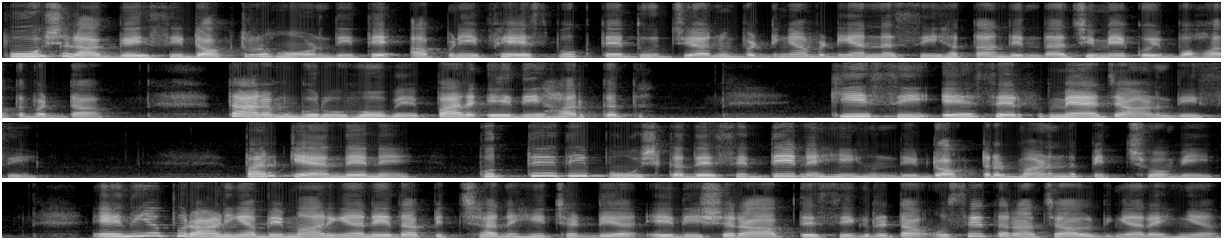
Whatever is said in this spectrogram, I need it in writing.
ਪੂਛ ਲੱਗ ਗਈ ਸੀ ਡਾਕਟਰ ਹੋਣ ਦੀ ਤੇ ਆਪਣੀ ਫੇਸਬੁੱਕ ਤੇ ਦੂਜਿਆਂ ਨੂੰ ਵੱਡੀਆਂ-ਵੱਡੀਆਂ ਨਸੀਹਤਾਂ ਦਿੰਦਾ, ਜਿਵੇਂ ਕੋਈ ਬਹੁਤ ਵੱਡਾ ਧਰਮ ਗੁਰੂ ਹੋਵੇ। ਪਰ ਇਹਦੀ ਹਰਕਤ ਕੀ ਸੀ, ਇਹ ਸਿਰਫ ਮੈਂ ਜਾਣਦੀ ਸੀ। ਪਰ ਕਹਿੰਦੇ ਨੇ, ਕੁੱਤੇ ਦੀ ਪੂਛ ਕਦੇ ਸਿੱਧੀ ਨਹੀਂ ਹੁੰਦੀ। ਡਾਕਟਰ ਬਣਨ ਪਿੱਛੋਂ ਵੀ ਇਹਦੀਆਂ ਪੁਰਾਣੀਆਂ ਬਿਮਾਰੀਆਂ ਨੇ ਇਹਦਾ ਪਿੱਛਾ ਨਹੀਂ ਛੱਡਿਆ। ਇਹਦੀ ਸ਼ਰਾਬ ਤੇ ਸਿਗਰਟਾਂ ਉਸੇ ਤਰ੍ਹਾਂ ਚੱਲਦੀਆਂ ਰਹੀਆਂ।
